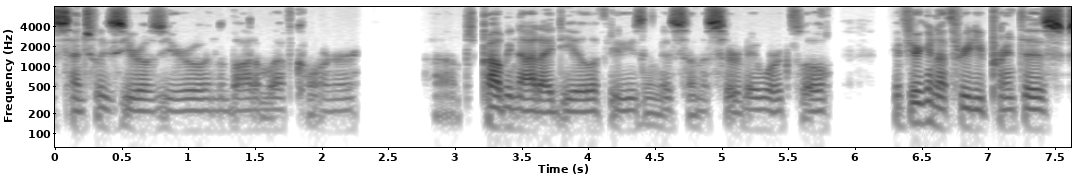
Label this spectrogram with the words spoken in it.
essentially 0, 0 in the bottom left corner. Uh, it's probably not ideal if you're using this on the survey workflow. If you're going to 3D print this,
